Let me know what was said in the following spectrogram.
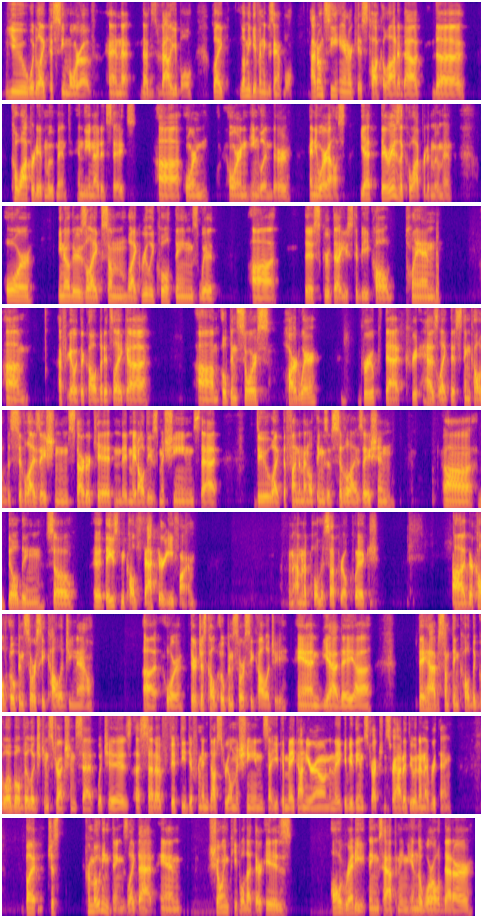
you would like to see more of and that that's valuable like let me give an example I don't see anarchists talk a lot about the cooperative movement in the United States uh, or in or in England or anywhere else. Yet there is a cooperative movement. Or, you know, there's like some like really cool things with uh, this group that used to be called Plan. Um, I forget what they're called, but it's like uh, um, open source hardware group that has like this thing called the civilization starter kit and they've made all these machines that do like the fundamental things of civilization uh, building. So uh, they used to be called factor e farm. And i'm going to pull this up real quick. Uh, they're called open source ecology now. Uh, or they're just called open source ecology. And yeah they uh, they have something called the Global Village Construction Set, which is a set of 50 different industrial machines that you can make on your own, and they give you the instructions for how to do it and everything. But just promoting things like that and showing people that there is already things happening in the world that are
